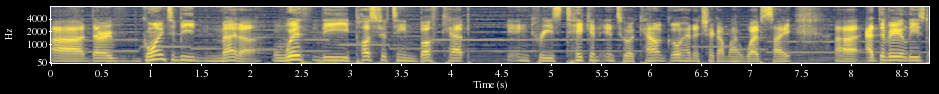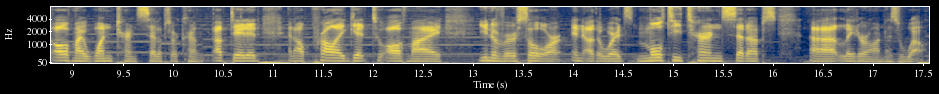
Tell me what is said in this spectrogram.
uh, that are going to be meta with the plus 15 buff cap increase taken into account, go ahead and check out my website. Uh, at the very least, all of my one-turn setups are currently updated, and I'll probably get to all of my universal, or in other words, multi-turn setups uh, later on as well.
